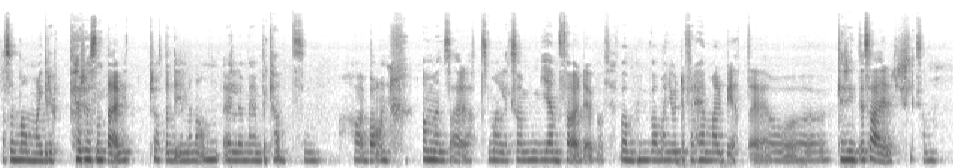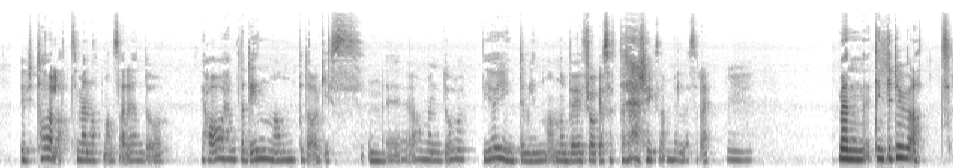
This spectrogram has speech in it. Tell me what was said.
alltså mammagrupper och sånt där. Vi pratade ju med någon, eller med en bekant som har barn. Men så här att man liksom jämförde vad, vad man gjorde för hemarbete och kanske inte så här liksom uttalat men att man så här ändå Jaha, hämtar din man på dagis? Mm. Eh, ja men då, det gör ju inte min man och börjar ifrågasätta det här liksom eller sådär. Men tänker du att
